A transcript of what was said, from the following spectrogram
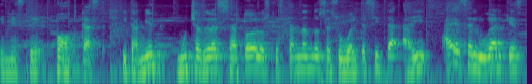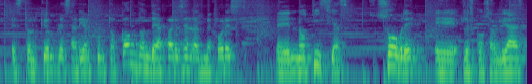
en este podcast. Y también muchas gracias a todos los que están dándose su vueltecita ahí a ese lugar que es estolqueoempresarial.com, donde aparecen las mejores eh, noticias sobre eh, responsabilidad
